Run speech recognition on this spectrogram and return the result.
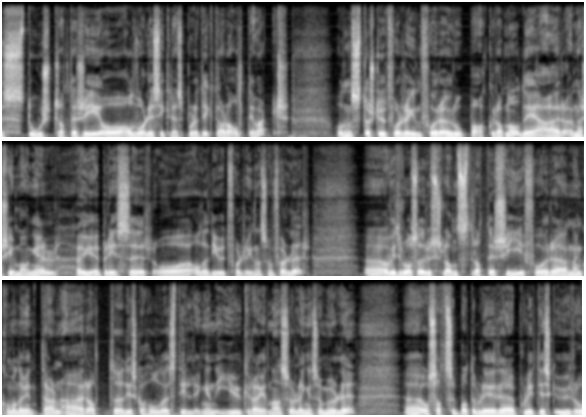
storstrategi og alvorlig sikkerhetspolitikk. Det har det alltid vært. Og Den største utfordringen for Europa akkurat nå, det er energimangel, høye priser og alle de utfordringene som følger. Og Vi tror også Russlands strategi for eh, den kommende vinteren er at eh, de skal holde stillingen i Ukraina så lenge som mulig. Eh, og satse på at det blir politisk uro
